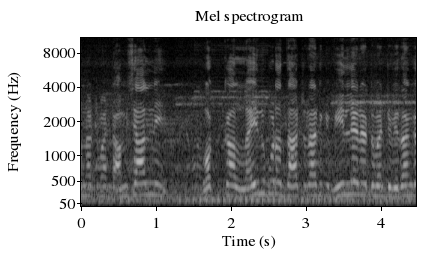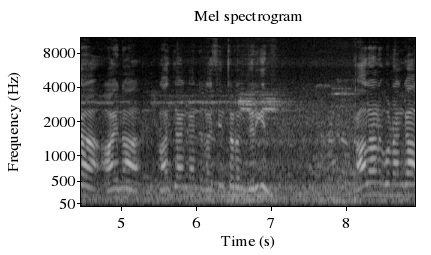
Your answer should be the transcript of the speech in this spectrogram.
ఉన్నటువంటి అంశాలని ఒక్క లైన్ కూడా దాటడానికి వీల్లేనటువంటి విధంగా ఆయన రాజ్యాంగాన్ని రచించడం జరిగింది. కాలానుగుణంగా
